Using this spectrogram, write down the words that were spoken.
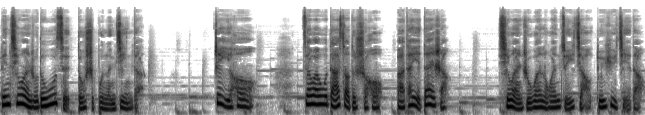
连秦婉如的屋子都是不能进的。这以后，在外屋打扫的时候，把她也带上。秦婉如弯了弯嘴角，对玉洁道：“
